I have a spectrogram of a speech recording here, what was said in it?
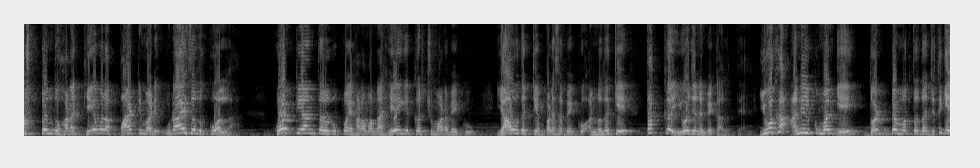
ಅಷ್ಟೊಂದು ಹಣ ಕೇವಲ ಪಾರ್ಟಿ ಮಾಡಿ ಉಡಾಯಿಸೋದಕ್ಕೂ ಅಲ್ಲ. ಕೋಟ್ಯಾಂತರ ರೂಪಾಯಿ ಹಣವನ್ನು ಹೇಗೆ ಖರ್ಚು ಮಾಡಬೇಕು, ಯಾವುದಕ್ಕೆ ಬಳಸಬೇಕು ಅನ್ನೋದಕ್ಕೆ ತಕ್ಕ ಯೋಜನೆ ಬೇಕಾಗುತ್ತೆ. ಯುವಕ ಅನಿಲ್ ಕುಮಾರ್ಗೆ ದೊಡ್ಡ ಮೊತ್ತದ ಜೊತೆಗೆ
